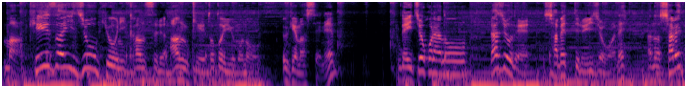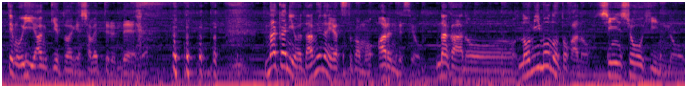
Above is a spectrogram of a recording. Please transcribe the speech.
まあ経済状況に関するアンケートというものを受けましてね。で、一応これあの、ラジオで喋ってる以上はね、あの、喋ってもいいアンケートだけ喋ってるんで 中にはダメなやつとかもあるんですよ。なんかあの、飲み物とかの新商品の、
